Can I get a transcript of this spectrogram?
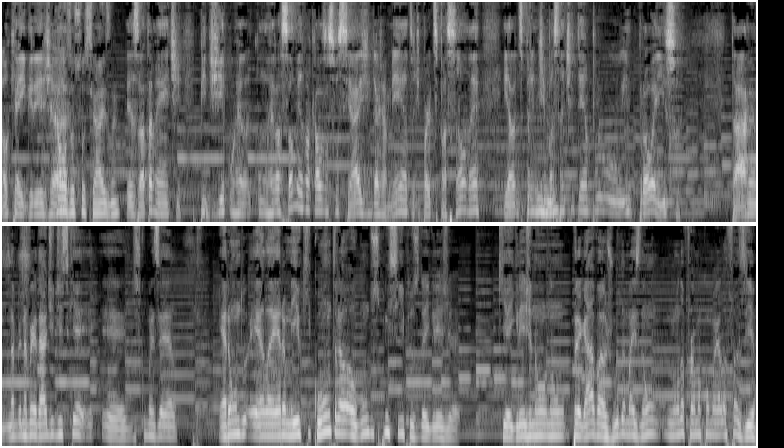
ao que a igreja. Causas sociais, né? Exatamente. Pedia com, com relação mesmo a causas sociais, de engajamento, de participação, né? E ela desprendia uhum. bastante tempo em prol a isso. Tá? É, na, na, verdade, diz que. É, desculpa, mas ela, era um, ela era meio que contra algum dos princípios da igreja. Que a igreja não, não pregava ajuda, mas não, não da forma como ela fazia.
